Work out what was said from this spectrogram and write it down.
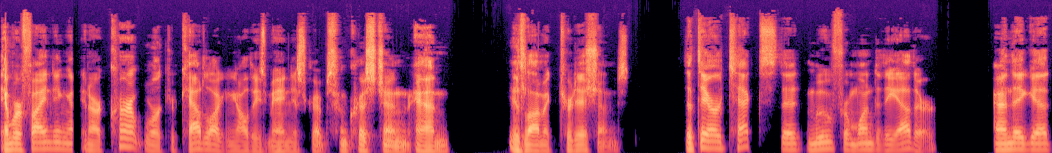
And we're finding in our current work of cataloging all these manuscripts from Christian and Islamic traditions that there are texts that move from one to the other and they get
